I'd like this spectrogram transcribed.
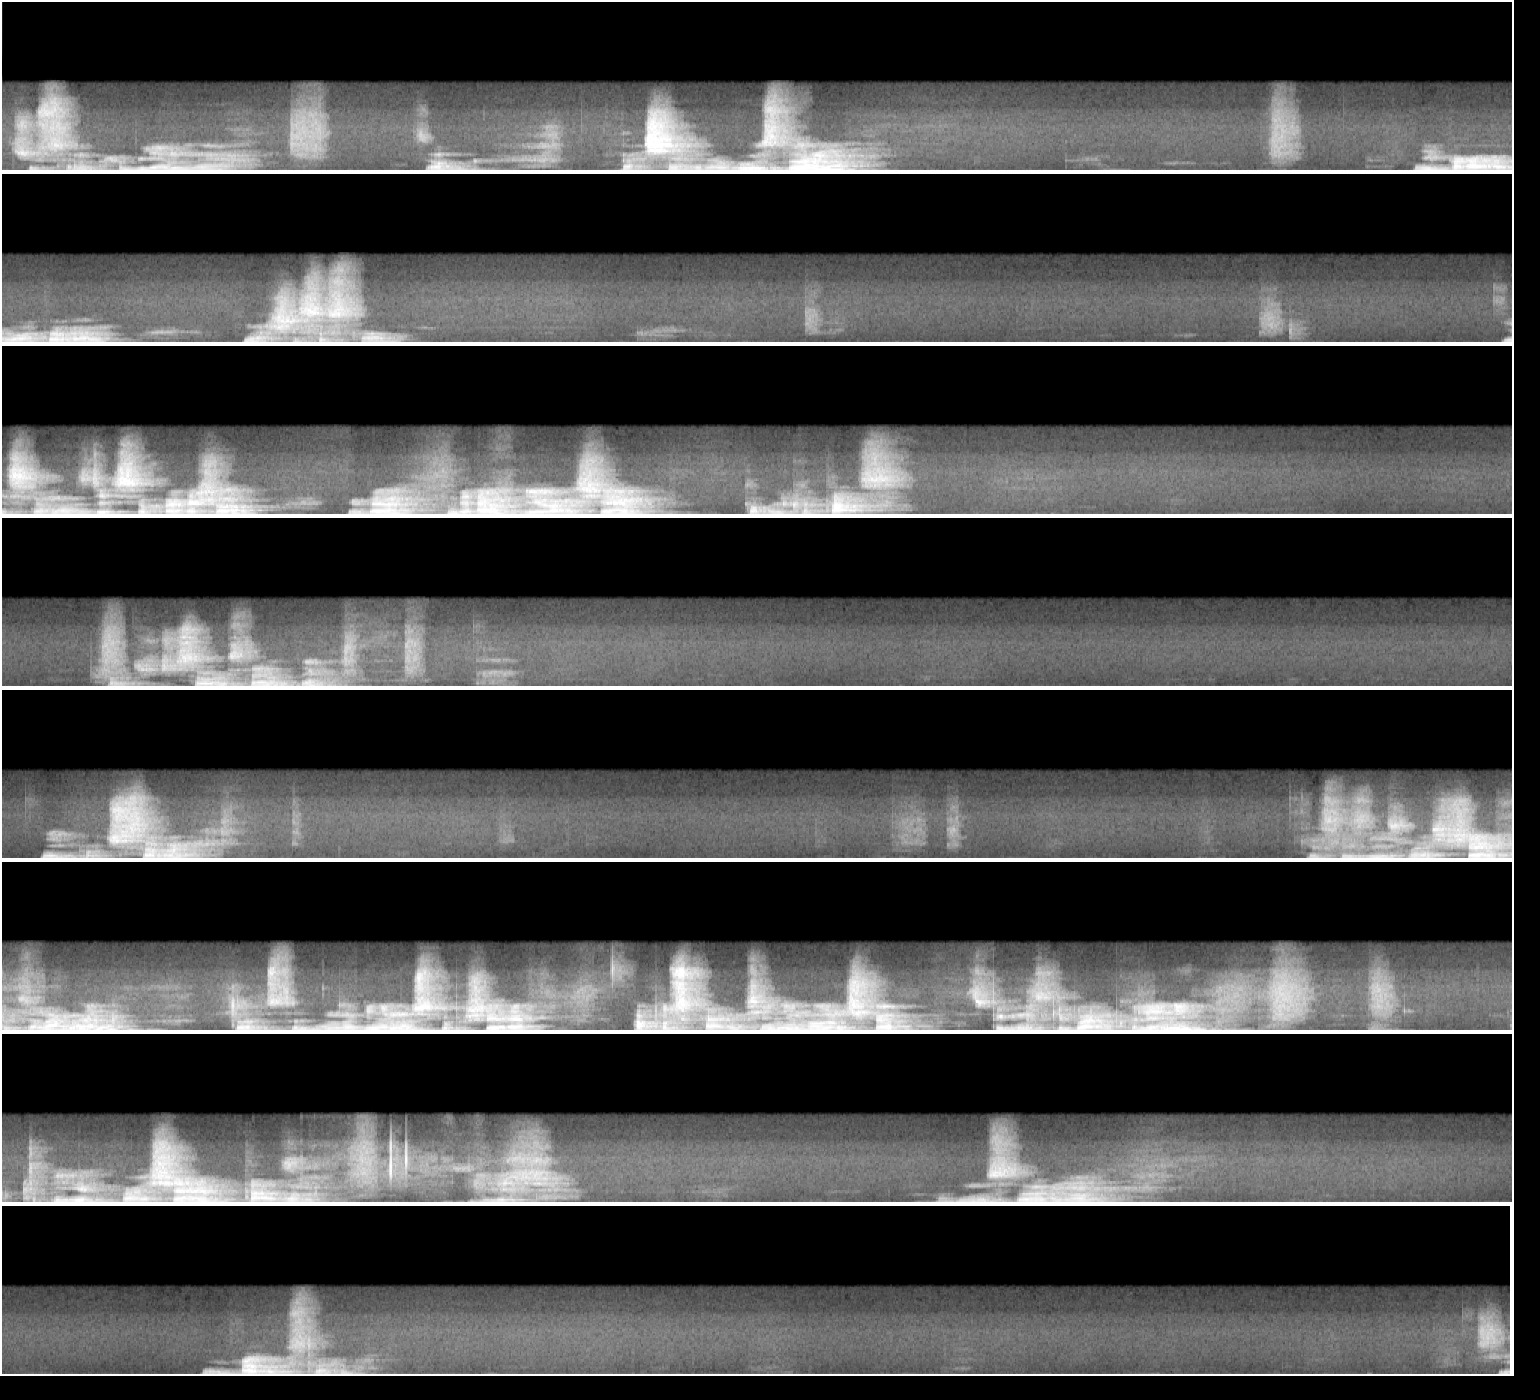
Чувствуем проблемные зоны. Вращаем в другую сторону. И прорабатываем наши суставы. Если у нас здесь все хорошо, тогда берем и вращаем только таз. Против часовой стрелки. И по часовой. Если здесь мы ощущаем, что все нормально, то расставляем ноги немножечко пошире, опускаемся немножечко, спину сгибаем колени. И вращаем тазом. Здесь в одну сторону. И в другую сторону.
